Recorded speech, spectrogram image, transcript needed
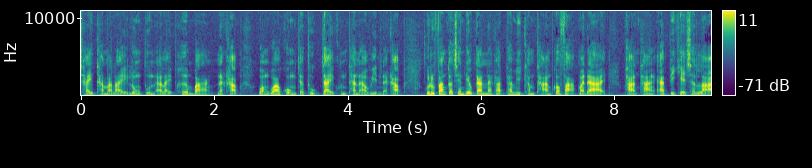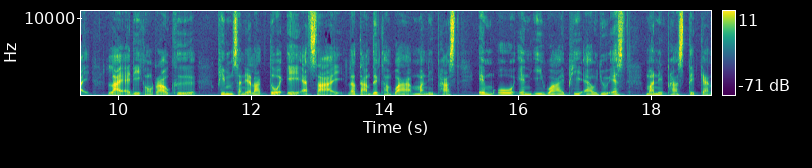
ใช้ทำอะไรลงทุนอะไรเพิ่มบ้างนะครับ หวังว่าคงจะถูกใจคุณธนาวินนะครับ คุณผู้ฟังก็เช่นเดียวกันนะครับ ถ้ามีคำถามก็ฝากมาได้ ผ่านทางแอปพลิเคชัน Line Line ID ของเราคือ พิมพ์สัญลักษณ์ตัว A at sign แล้วตามด้วยคำว่า Money Plus M O N E Y P L U S Money Plus ติดกัน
